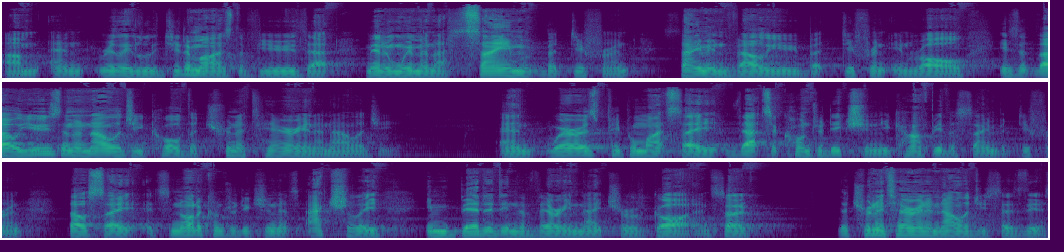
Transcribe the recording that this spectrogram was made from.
um, and really legitimize the view that men and women are same but different, same in value but different in role, is that they'll use an analogy called the Trinitarian analogy. And whereas people might say that's a contradiction, you can't be the same but different, they'll say it's not a contradiction, it's actually embedded in the very nature of God. And so the Trinitarian analogy says this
